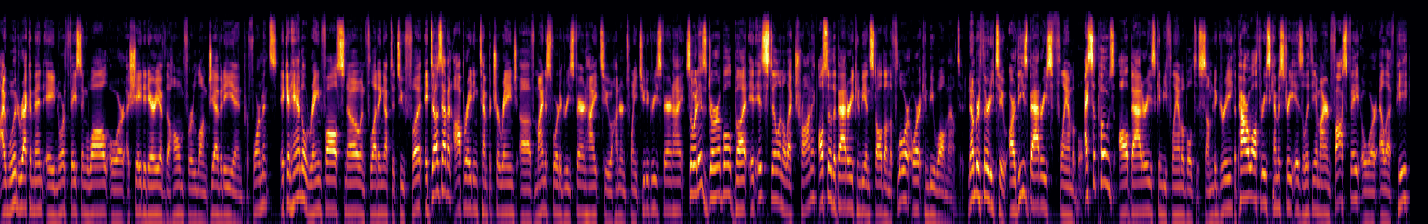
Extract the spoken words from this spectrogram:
I would recommend a north facing wall or a shaded area of the home for longevity and performance. It can handle rainfall, snow, and flooding up to two foot. It does have an operating temperature range of minus four degrees Fahrenheit to 122 degrees Fahrenheit. So it is durable, but it is still an electronic. Also, the battery can be installed on the floor or it can be wall mounted. Number 32, are these batteries flammable? I suppose all batteries can be flammable to some degree. The Powerwall 3's chemistry is lithium iron phosphate or LFP.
